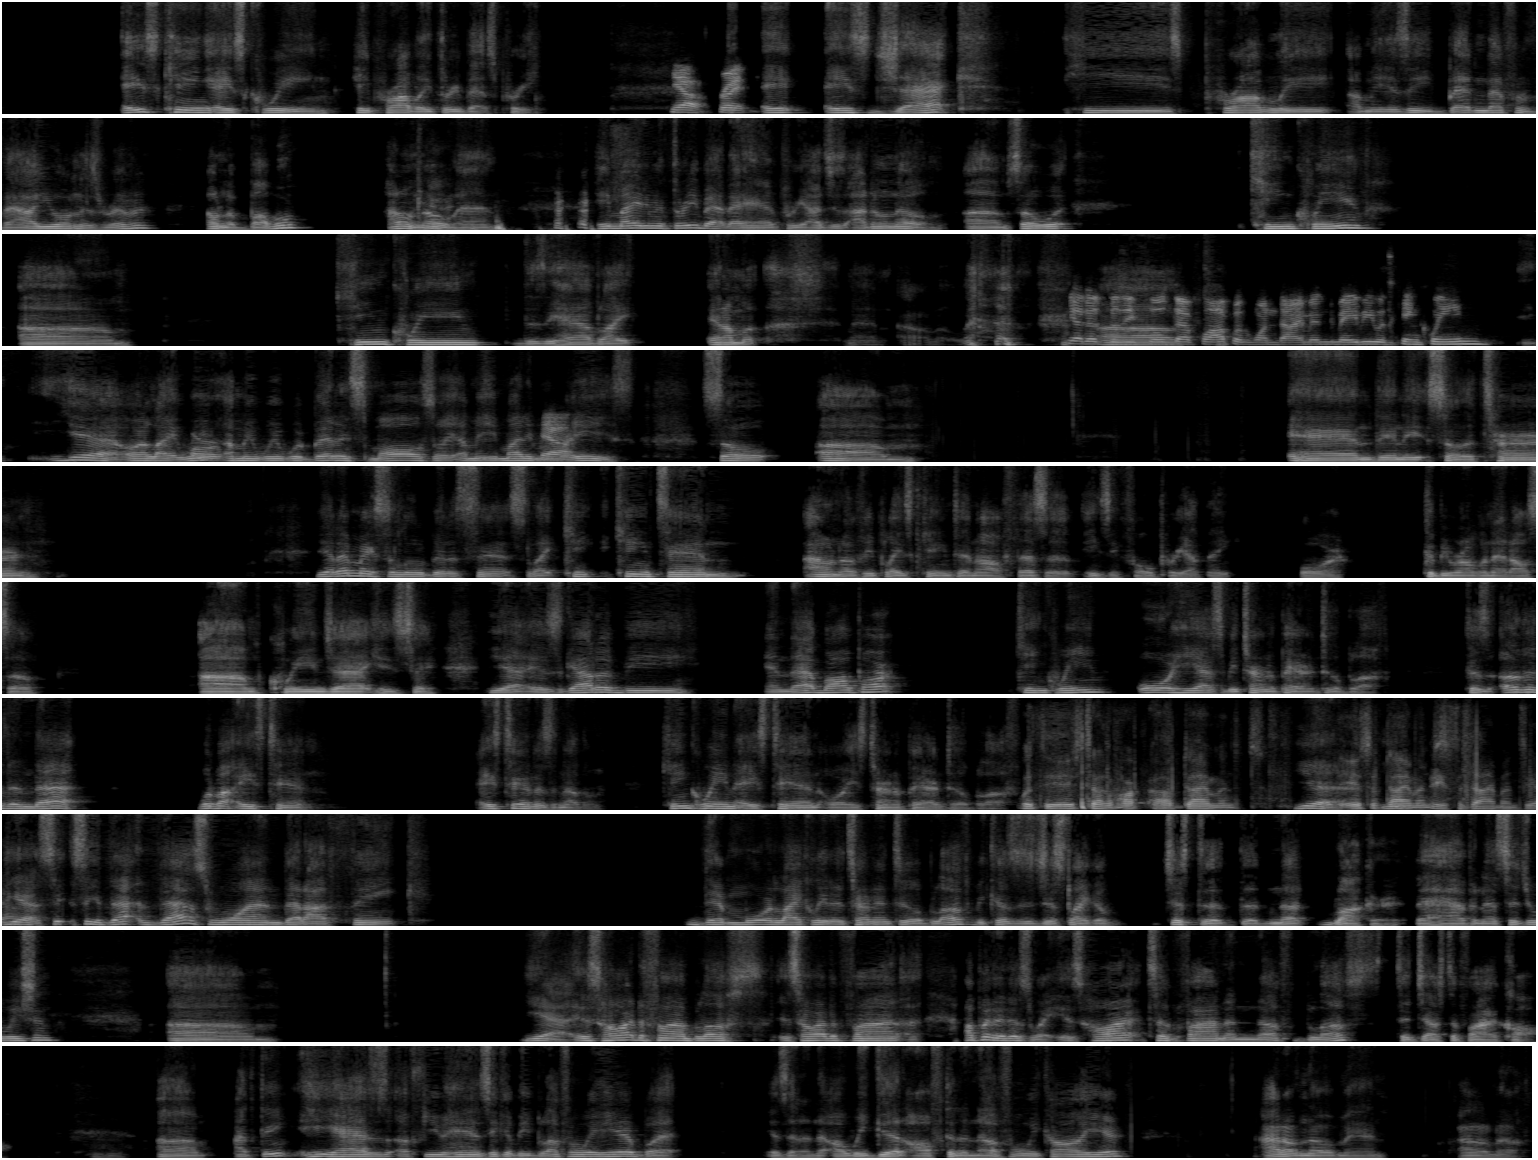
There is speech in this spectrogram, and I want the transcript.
ace king ace queen he probably three bets pre Yeah, right. A- ace jack he's probably i mean is he betting that for value on this river? On the bubble? I don't know man. He might even three bet that hand pre i just i don't know. Um so what king queen? Um king queen does he have like and i'm a man i don't know. Yeah, does, does he Uh, float that flop with one diamond, maybe with king queen? Yeah, or like we. Or- I mean, we we're betting small, so I mean, he might even Yeah. raise. So, um, and then it so the turn. Yeah, that makes a little bit of sense. Like King King ten, I don't know if he plays King ten off. That's a easy fold pre, I think, or could be wrong on that also. Um, Queen Jack, he's say, yeah, it's got to be in that ballpark, King Queen, or he has to be turning pair into a bluff. Because other than that, what about Ace Ten? Ace Ten is another one. King Queen, Ace Ten, or he's turning pair into a bluff. with the ace ten of, heart, of diamonds, Yeah, the ace of diamonds. Ace of diamonds. Yeah. Yeah, see, see that that's one that I think they're more likely to turn into a bluff because it's just like a just the the nut blocker they have in that situation. Um, yeah, it's hard to find bluffs. It's hard to find. Uh, I'll put it this way: it's hard to find enough bluffs to justify a call. Mhm. Um, I think he has a few hands he could be bluffing with here, but is it? en- Are we good often enough when we call here? I don't know, man. I don't know.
